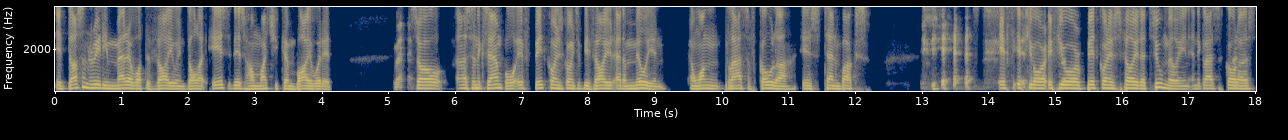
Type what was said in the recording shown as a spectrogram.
it doesn't really matter what the value in dollar is it is how much you can buy with it. Right. So as an example if bitcoin is going to be valued at a million and one glass of cola is 10 bucks yes. If if your if your Bitcoin is valued at two million and the glass of cola is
